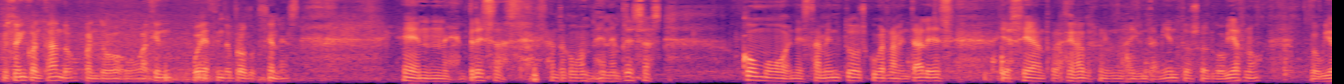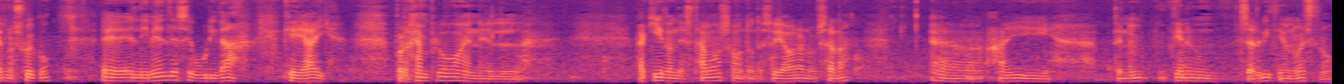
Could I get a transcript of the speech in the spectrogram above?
me estoy encontrando cuando haciendo, voy haciendo producciones en empresas, tanto como en empresas como en estamentos gubernamentales, ya sean relacionados con ayuntamientos o el gobierno, el gobierno sueco, eh, el nivel de seguridad que hay. Por ejemplo, en el aquí donde estamos, o donde estoy ahora en Uppsala, eh, hay tienen, un servicio nuestro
